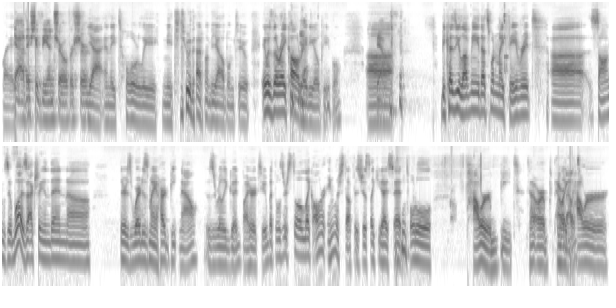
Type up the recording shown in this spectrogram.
play. Yeah, they shaved the intro for sure. Yeah, and they totally need to do that on the album too. It was the right call, Yeah. radio people. Uh, Yeah. because you love me, that's one of my favorite uh, songs. It was actually, and then uh, there's "Where Does My Heart Beat Now." It was really good by her too. But those are still like all her English stuff is just like you guys said, total power beat to- or Power like ballads. power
